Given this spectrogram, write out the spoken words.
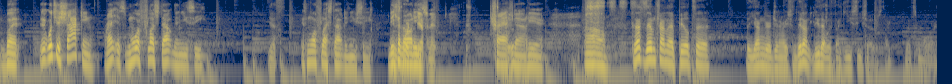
but it- which is shocking, right? It's more flushed out than you see. Yes. It's more flushed out than you see because of all these definite. trash down here. Um, that's them trying to appeal to the younger generation. They don't do that with like UC shows. Like that's more.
